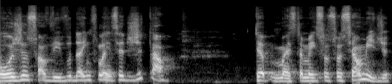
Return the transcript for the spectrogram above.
hoje eu só vivo da influência digital, mas também sou social media.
